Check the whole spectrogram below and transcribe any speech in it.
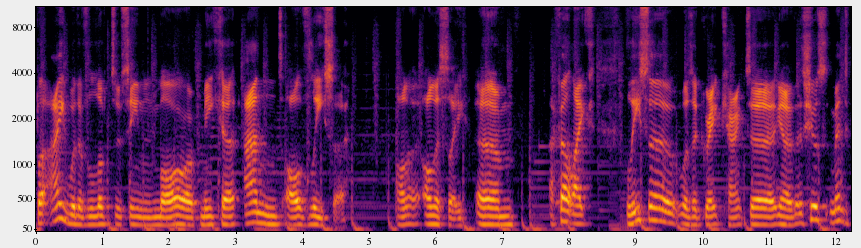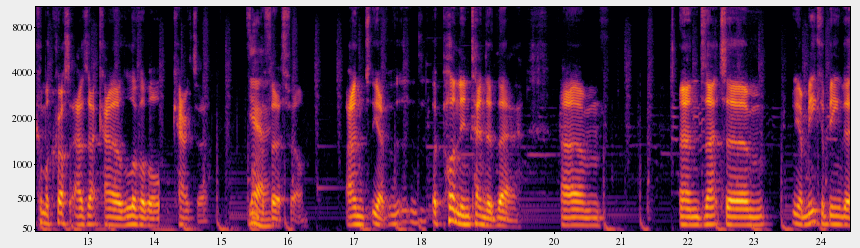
But I would have loved to have seen more of Meeka and of Lisa. Honestly, um, I felt like Lisa was a great character. You know, she was meant to come across as that kind of lovable character from yeah. the first film, and yeah, a pun intended there. Um, and that um, you know, Meeka being the,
